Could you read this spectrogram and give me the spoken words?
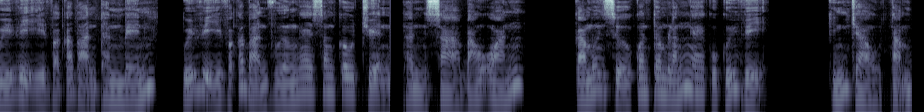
Quý vị và các bạn thân mến, quý vị và các bạn vừa nghe xong câu chuyện Thần xà báo oán. Cảm ơn sự quan tâm lắng nghe của quý vị. Kính chào tạm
